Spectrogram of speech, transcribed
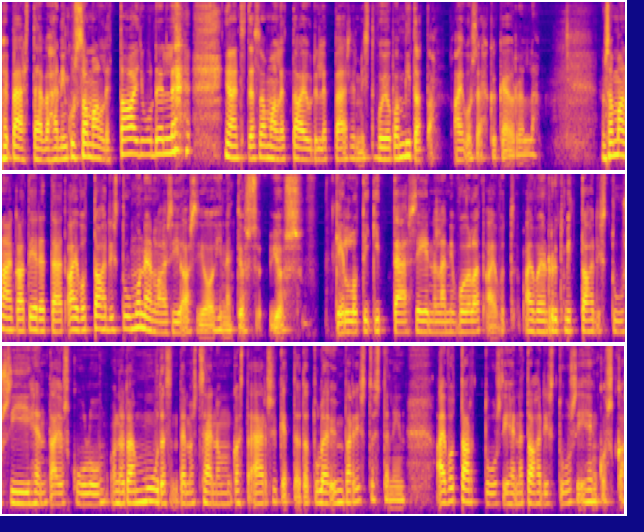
me päästään vähän niin kuin samalle taajuudelle ja että sitä samalle taajuudelle pääsemistä voi jopa mitata aivosähkökäyrällä. No samaan aikaan tiedetään, että aivot tahdistuu monenlaisiin asioihin, että jos, jos kello tikittää seinällä, niin voi olla, että aivot, aivojen rytmit tahdistuu siihen. Tai jos kuuluu, on jotain muuta tämmöistä säännönmukaista ärsykettä, jota tulee ympäristöstä, niin aivot tarttuu siihen ja tahdistuu siihen, koska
